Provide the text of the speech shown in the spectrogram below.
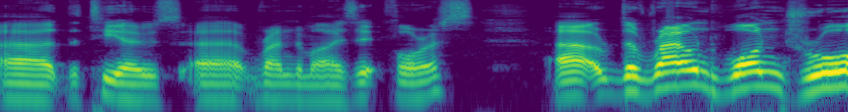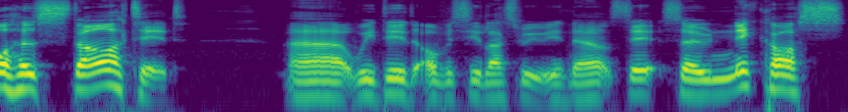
Uh, the TOs uh, randomize it for us. Uh, the round one draw has started. Uh, we did obviously last week we announced it. So Nikos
